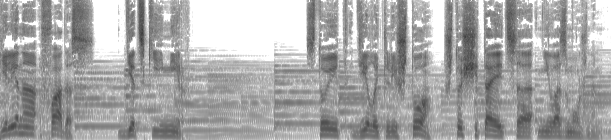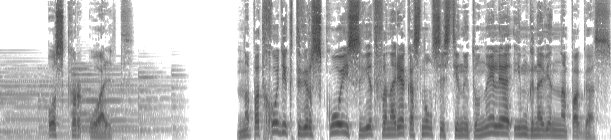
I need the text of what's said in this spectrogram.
Елена Фадас. Детский мир. Стоит делать лишь то, что считается невозможным. Оскар Уальд. На подходе к Тверской свет фонаря коснулся стены туннеля и мгновенно погас.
